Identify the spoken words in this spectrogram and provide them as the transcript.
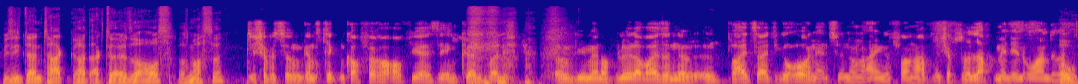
Wie sieht dein Tag gerade aktuell so aus? Was machst du? Ich habe jetzt so einen ganz dicken Kopfhörer auf, wie ihr sehen könnt, weil ich irgendwie mir noch blöderweise eine äh, beidseitige Ohrenentzündung eingefangen habe. Ich habe so Lappen in den Ohren drin, oh.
